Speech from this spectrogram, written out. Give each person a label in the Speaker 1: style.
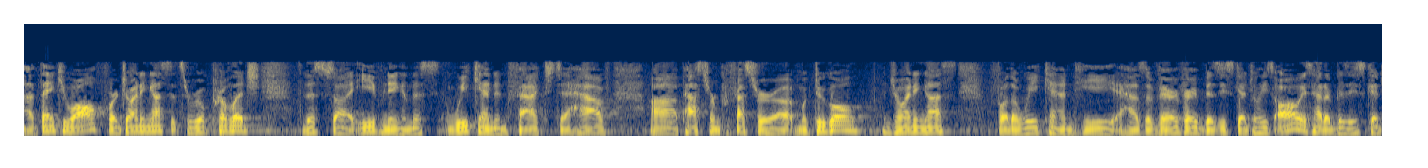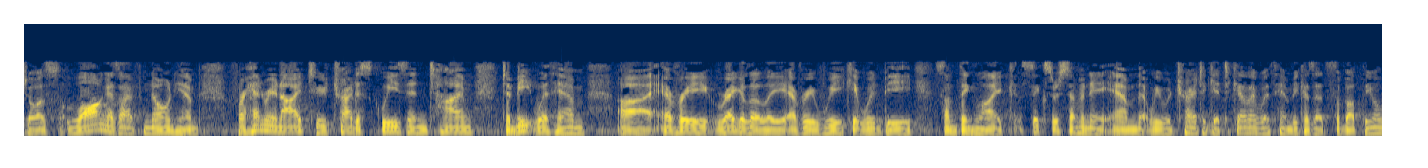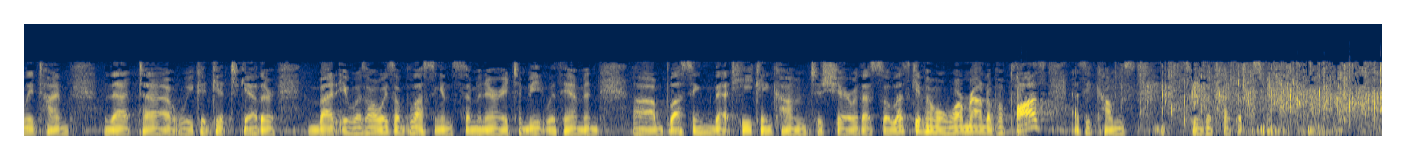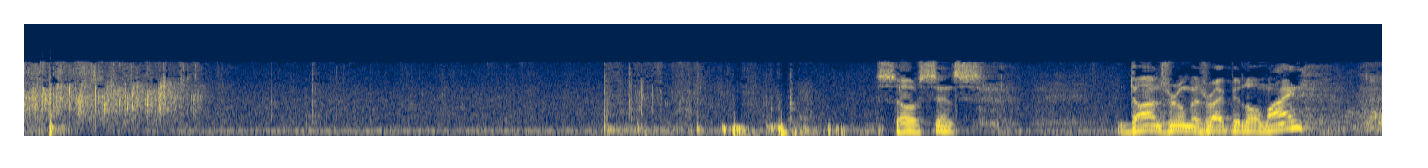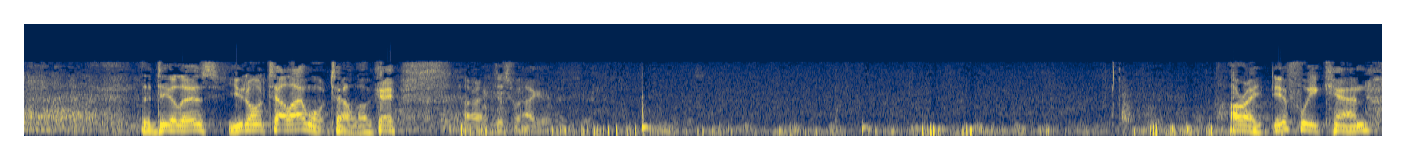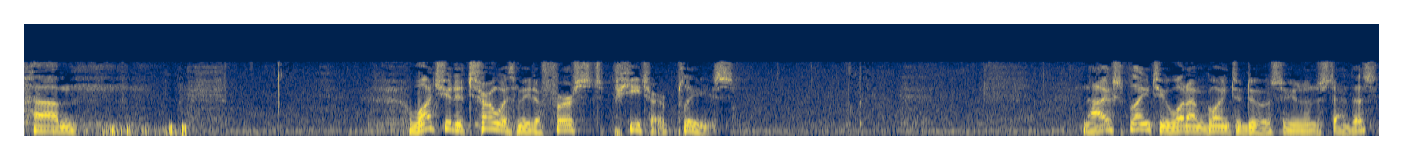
Speaker 1: uh, thank you all for joining us. It's a real privilege this uh, evening and this weekend, in fact, to have uh, Pastor and Professor uh, McDougall joining us for the weekend. He has a very, very busy schedule. He's always had a busy schedule as long as I've known him. For Henry and I to try to squeeze in time to meet with him uh, every regularly every week, it would be something like 6 or 7 a.m. that we would try to get together with him because that's about the only time that uh, we could get together. But it was always a blessing in seminary to meet with him and uh, blessing that he can come to share with us. So let's give him a warm round of applause as he comes to the pulpit.
Speaker 2: So since Don's room is right below mine, the deal is you don't tell, I won't tell, okay? All right, just I get it. All right, if we can, um, want you to turn with me to First Peter, please. Now, I explain to you what I'm going to do so you understand this.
